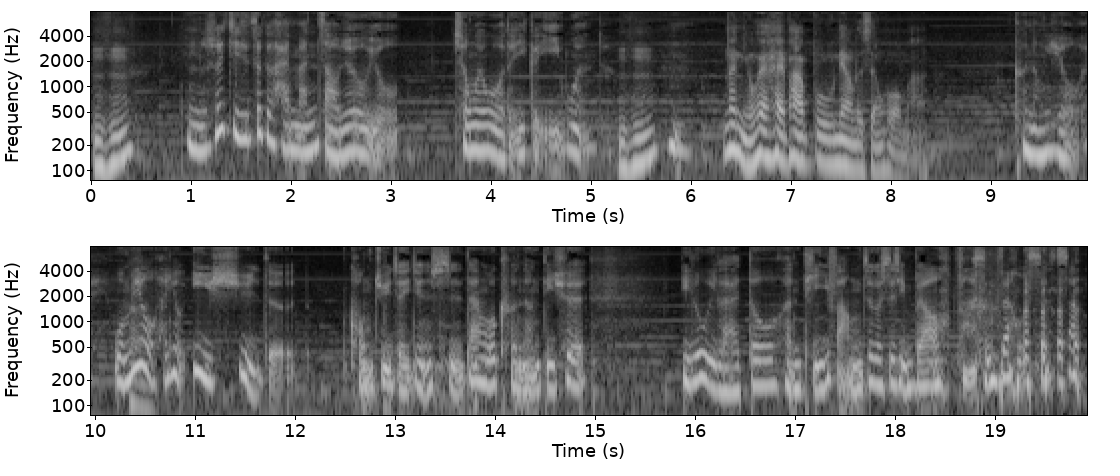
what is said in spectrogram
嗯哼，嗯，所以其实这个还蛮早就有成为我的一个疑问的。嗯哼，嗯，那你会害怕步入那样的生活吗？可能有诶、欸，我没有很有意识的恐惧这一件事，嗯、但我可能的确一路以来都很提防这个事情不要发生在我身上。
